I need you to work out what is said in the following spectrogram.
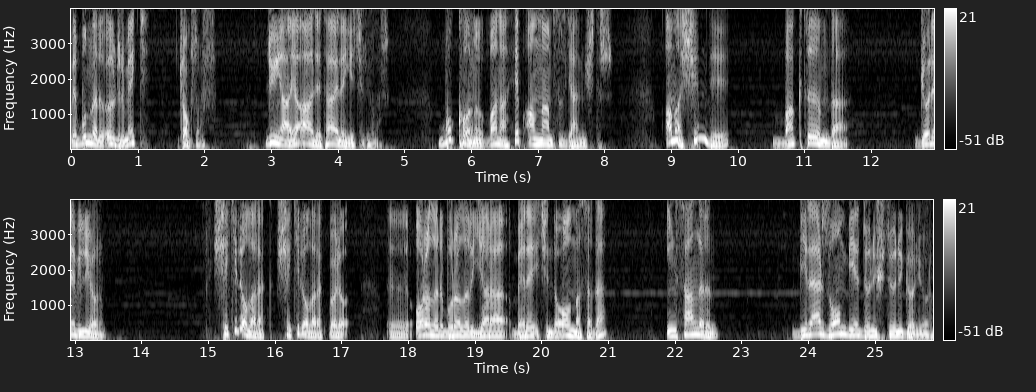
Ve bunları öldürmek çok zor. Dünyayı adeta ele geçiriyorlar. Bu konu bana hep anlamsız gelmiştir. Ama şimdi baktığımda görebiliyorum. Şekil olarak, şekil olarak böyle e, oraları buraları yara bere içinde olmasa da insanların birer zombiye dönüştüğünü görüyorum.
